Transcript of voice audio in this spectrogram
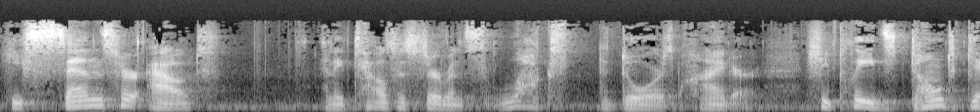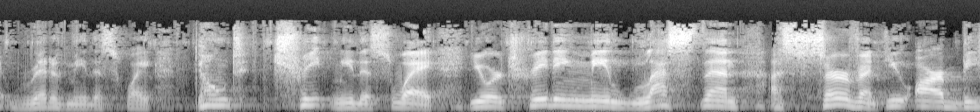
he sends her out and he tells his servants, locks the doors behind her she pleads, don't get rid of me this way. Don't treat me this way. You are treating me less than a servant. You are, be,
